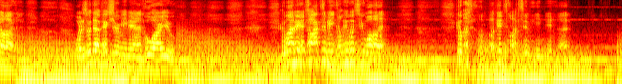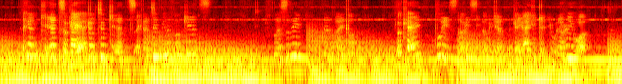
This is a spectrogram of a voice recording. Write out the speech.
going on? What is with that picture of me, man? Who are you? Come on, man, talk to me. Tell me what you want. Come on, fucking talk to me, man. I got kids, okay? I got two kids. I got two beautiful kids. Felicity and Michael. Okay? Please, let me see them again. Okay, I can get you whatever you want.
